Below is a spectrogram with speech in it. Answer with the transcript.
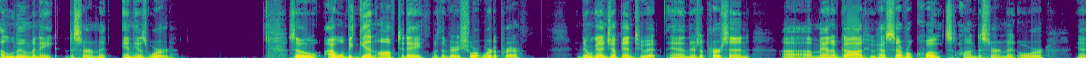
illuminate discernment in his word? So I will begin off today with a very short word of prayer, and then we're going to jump into it. And there's a person, uh, a man of God, who has several quotes on discernment or uh,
